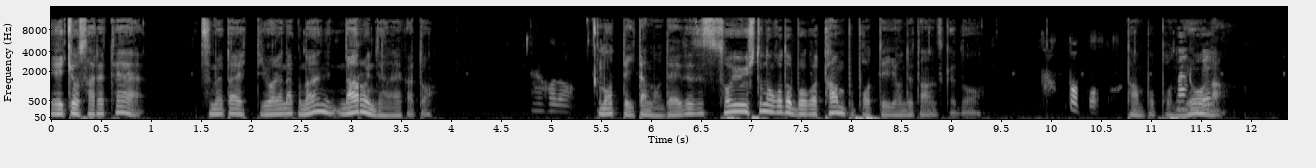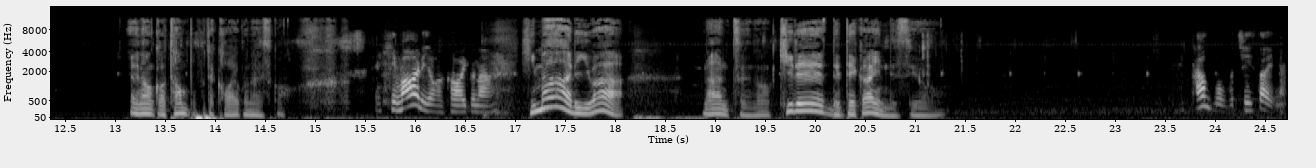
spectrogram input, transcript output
影響されて冷たいって言われなくななるんじゃないかとなるほど。思っていたのででそういう人のことを僕はタンポポって呼んでたんですけどタンポポ？タンポポのようななえなんかタンポポって可愛くないですか？えひまわりのが可愛くない？ひまわりはなんつうの？綺麗ででかいんですよタンポポ小さいな。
